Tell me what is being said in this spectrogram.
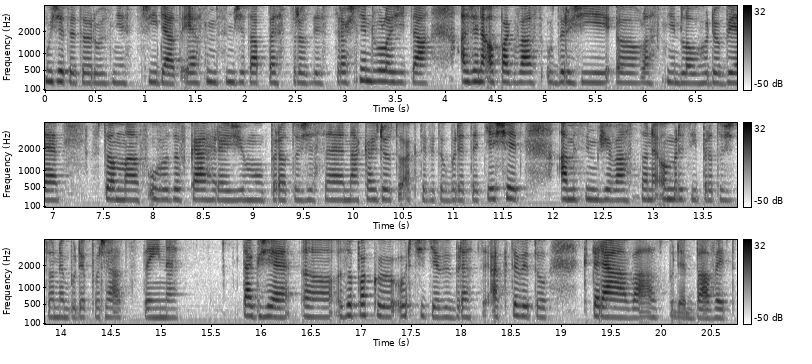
můžete to různě střídat. Já si myslím, že ta pestrost je strašně důležitá a že naopak vás udrží uh, vlastně dlouhodobě v tom v úvozovkách režimu, protože se na každou tu aktivitu budete těšit a myslím, že vás to neomrzí, protože to nebude pořád stejné. Takže uh, zopakuju určitě vybrat si aktivitu, která vás bude bavit.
